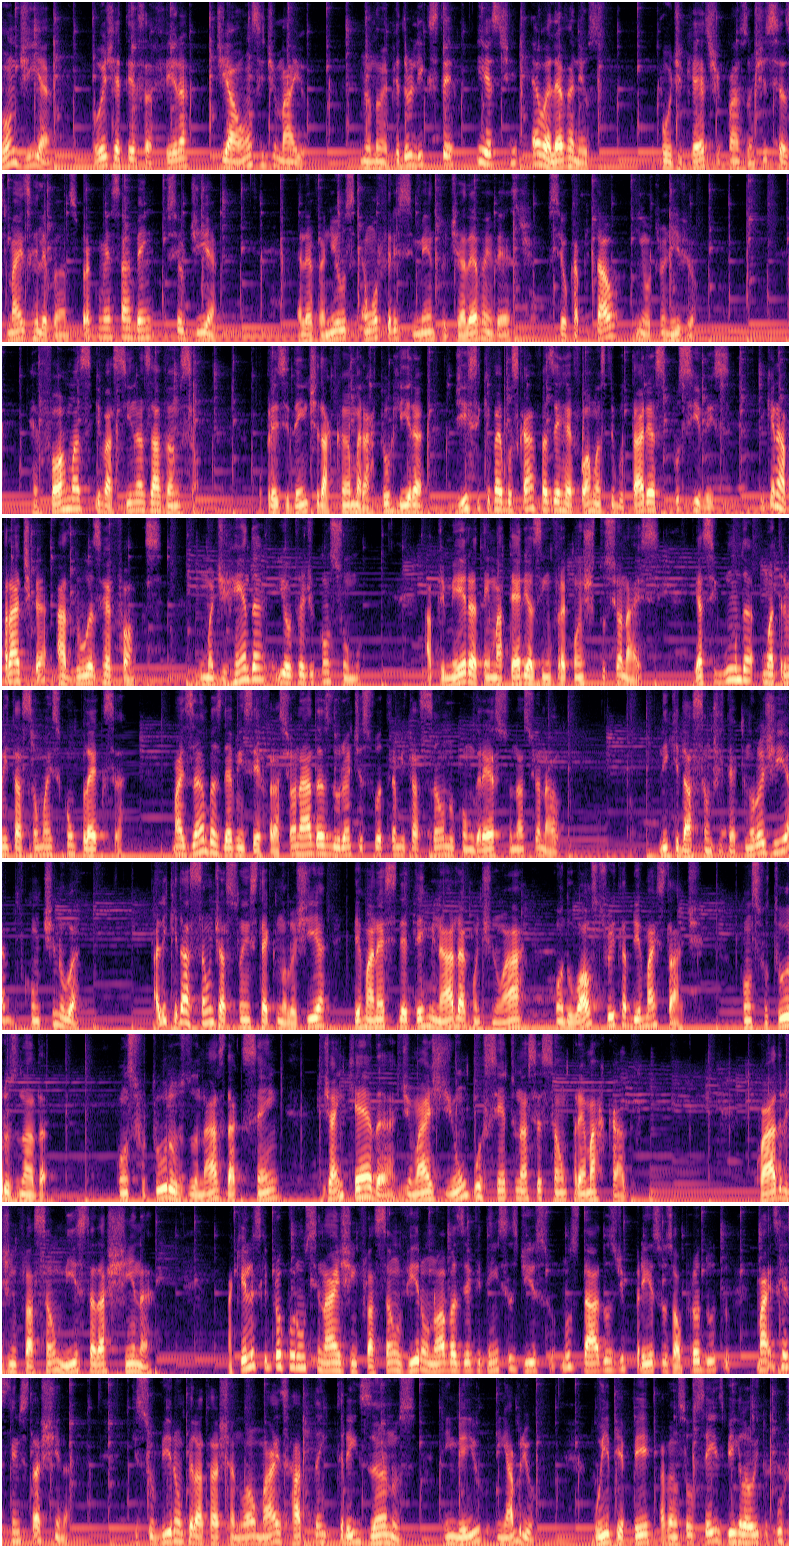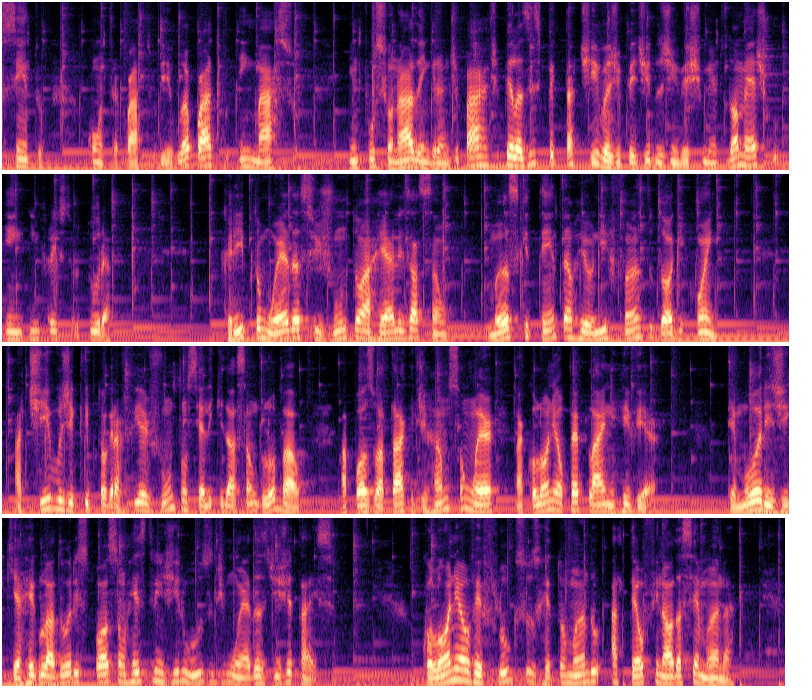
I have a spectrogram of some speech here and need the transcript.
Bom dia! Hoje é terça-feira, dia 11 de maio. Meu nome é Pedro Lixter e este é o Eleva News, o podcast com as notícias mais relevantes para começar bem o seu dia. Eleva News é um oferecimento de Eleva Invest, seu capital em outro nível. Reformas e vacinas avançam. O presidente da Câmara, Arthur Lira, disse que vai buscar fazer reformas tributárias possíveis e que na prática há duas reformas, uma de renda e outra de consumo a primeira tem matérias infraconstitucionais e a segunda uma tramitação mais complexa, mas ambas devem ser fracionadas durante sua tramitação no Congresso Nacional. Liquidação de tecnologia continua. A liquidação de ações tecnologia permanece determinada a continuar quando Wall Street abrir mais tarde, com os futuros, com os futuros do Nasdaq 100 já em queda de mais de 1% na sessão pré-marcado. Quadro de inflação mista da China. Aqueles que procuram sinais de inflação viram novas evidências disso nos dados de preços ao produto mais recentes da China, que subiram pela taxa anual mais rápida em três anos, em meio em abril. O IPP avançou 6,8%, contra 4,4% em março, impulsionado em grande parte pelas expectativas de pedidos de investimento doméstico em infraestrutura. Criptomoedas se juntam à realização. Musk tenta reunir fãs do Dogecoin ativos de criptografia juntam-se à liquidação global após o ataque de ransomware na Colonial Pipeline Riviera. Temores de que reguladores possam restringir o uso de moedas digitais. Colonial vê fluxos retomando até o final da semana.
